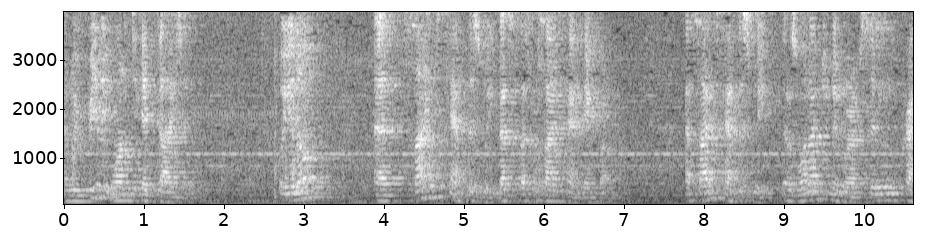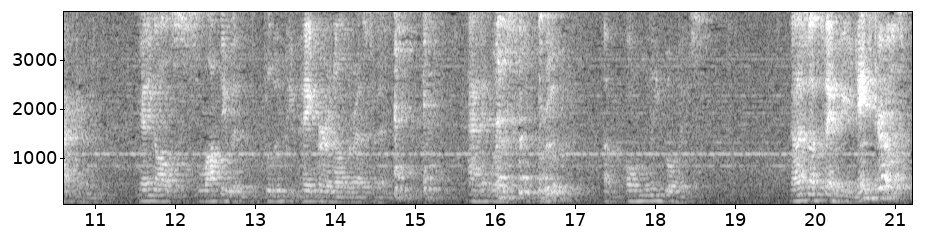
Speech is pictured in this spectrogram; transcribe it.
And we really wanted to get guys in. Well, you know, at science camp this week, that's, that's where science camp came from. At science camp this week, there was one afternoon where I was sitting in the craft room, getting all sloppy with gloopy paper and all the rest of it. And it was a group of only boys. Now that's not to say anything against girls,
